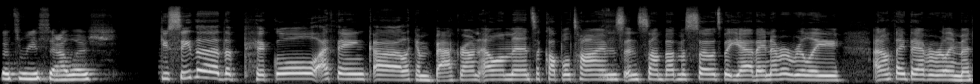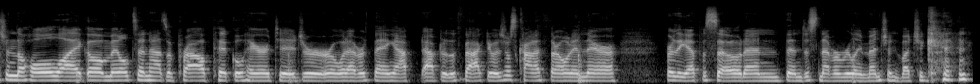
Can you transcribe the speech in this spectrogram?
that's reestablished? You see the the pickle, I think, uh, like in background elements a couple times in some episodes, but yeah, they never really. I don't think they ever really mentioned the whole like, oh, Middleton has a proud pickle heritage or, or whatever thing after the fact. It was just kind of thrown in there for the episode and then just never really mentioned much again.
